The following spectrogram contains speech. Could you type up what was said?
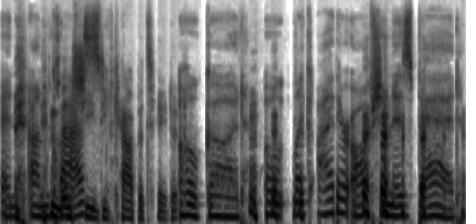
and and then she decapitated. oh God! Oh, like either option is bad.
